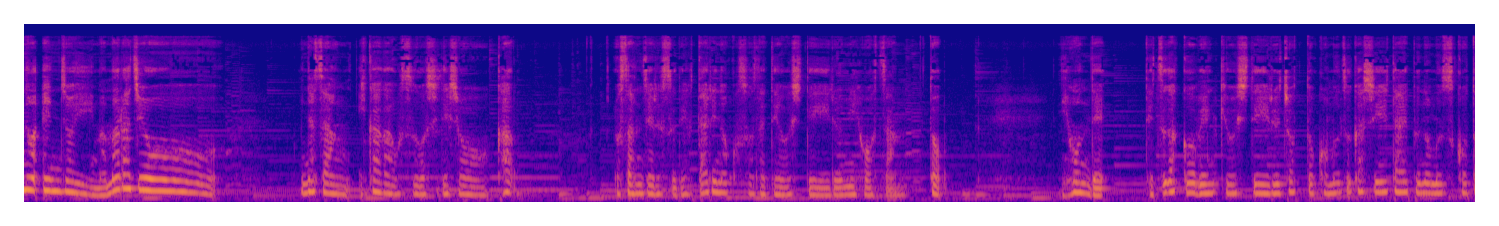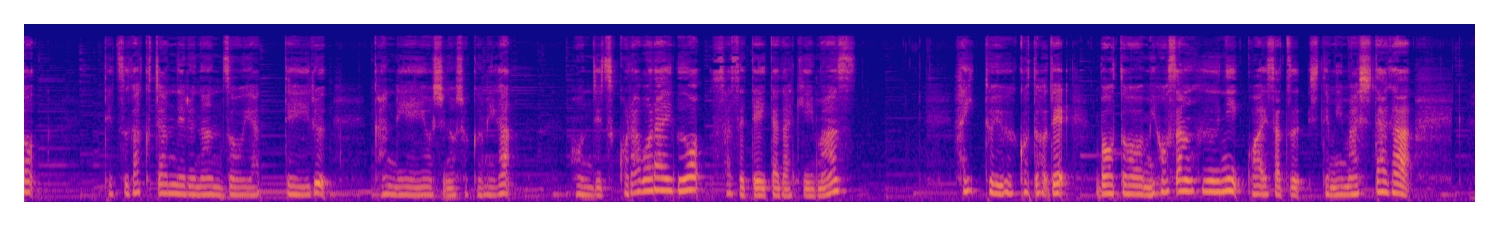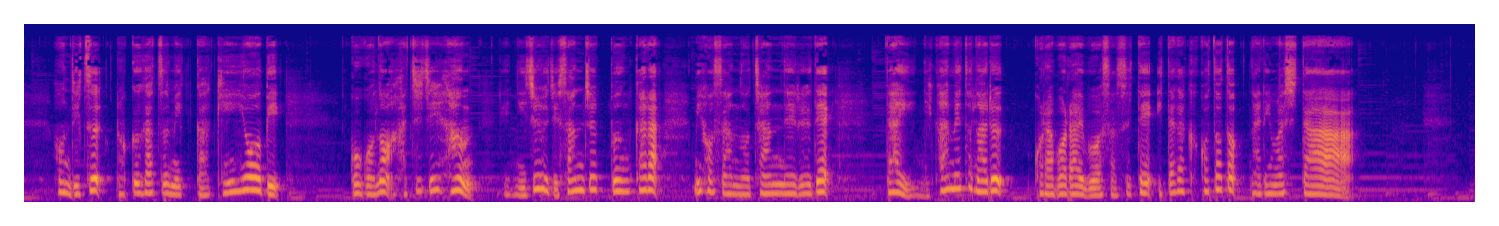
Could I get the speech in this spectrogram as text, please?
のエンジョイママラジオ。皆さんいかがお過ごしでしょうか？ロサンゼルスで2人の子育てをしている美穂さんと日本で哲学を勉強しているちょっと小難しいタイプの息子と哲学チャンネルなんぞをやっている管理栄養士の職味が本日コラボライブをさせていただきます。はいということで冒頭美穂さん風にご挨拶してみましたが本日6月3日金曜日午後の8時半20時30分から美穂さんのチャンネルで第2回目となるコラボライブをさせていただくこととなりました。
